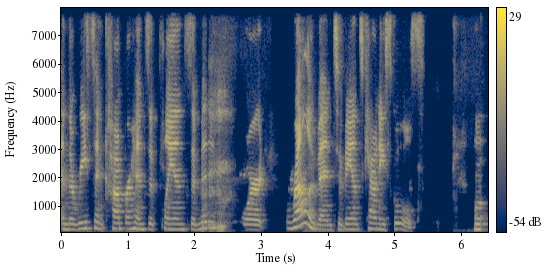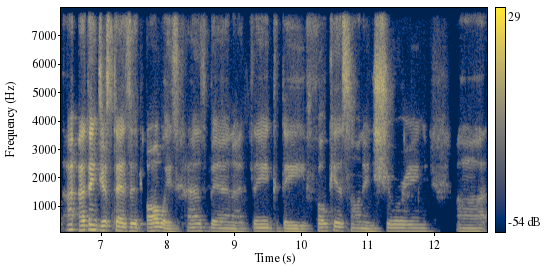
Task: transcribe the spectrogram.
and the recent comprehensive plan submitted to court relevant to Vance County schools? Well, I, I, think just as it always has been, I think the focus on ensuring uh,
